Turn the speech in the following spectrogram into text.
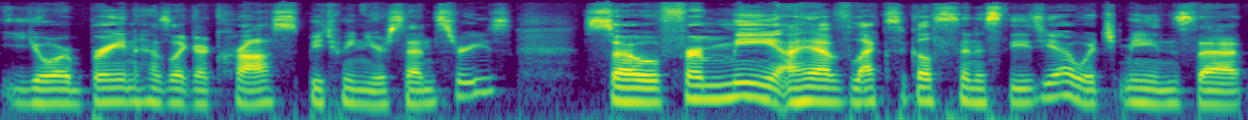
your brain has like a cross between your sensories. So for me, I have lexical synesthesia, which means that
